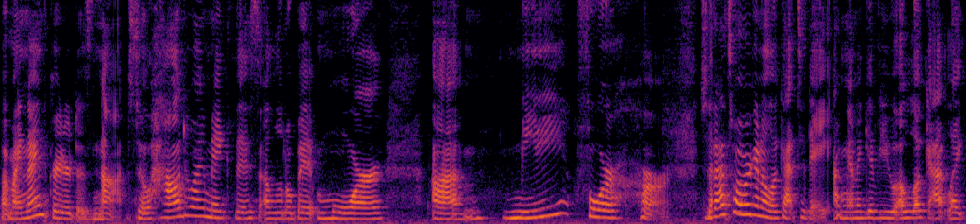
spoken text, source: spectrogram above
but my ninth grader does not. So how do I make this a little bit more um, meaty for her. So that's what we're going to look at today. I'm going to give you a look at like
